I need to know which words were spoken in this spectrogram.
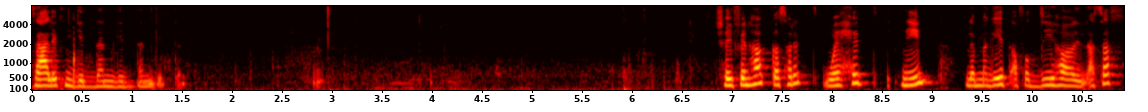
زعلتني جدا جدا جدا. شايفينها اتكسرت. واحد اتنين ولما جيت أفضيها للأسف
